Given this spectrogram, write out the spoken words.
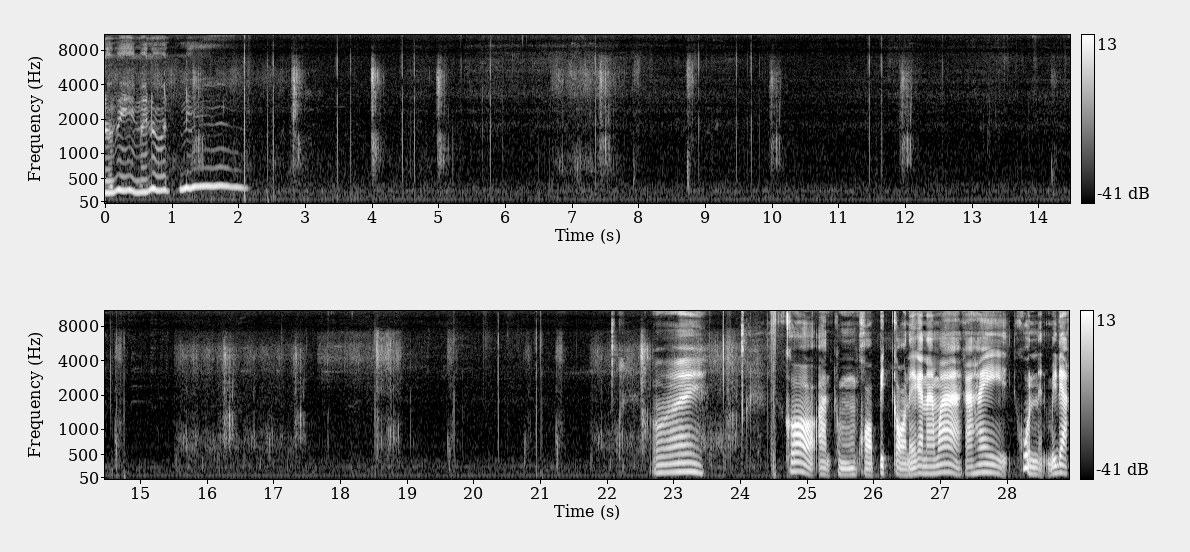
นุษย์ไม่มนุษย์เนื้อ โอ้ย ก็ อ่าผมขอปิดก่อนเลยกันนะว่าการให้คนไม่อยาก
